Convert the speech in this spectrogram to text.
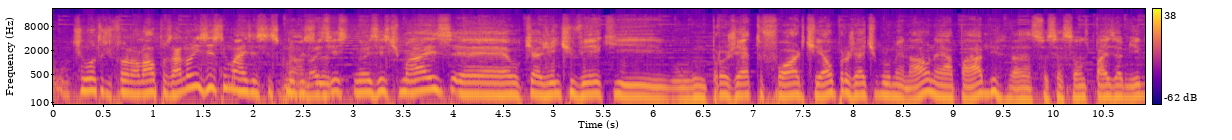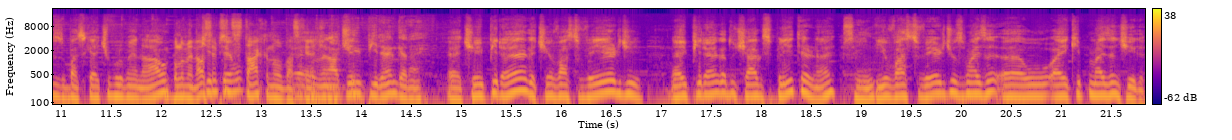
o- tinha outro de Florianópolis lá, não existem mais esses Não, clubes. não do- existe, não existe mais. é, o que a gente vê que um projeto forte é o projeto Blumenau, né? A PAB, a Associação dos Pais e Amigos do Basquete Blumenau. O Blumenau que sempre tem se um- destaca no basquete. Blumenau né? tinha Ipiranga, né? É, tinha Ipiranga, tinha o Vasto Verde, né? Ipiranga do Thiago Splitter, né? Sim. E o Vasto Verde, os mais, ah, o- a equipe mais antiga.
